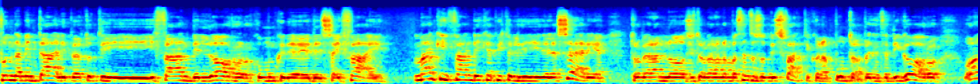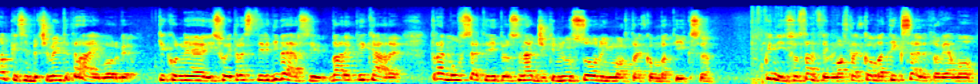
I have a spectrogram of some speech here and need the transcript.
fondamentali per tutti i fan dell'horror, comunque de- del sci-fi ma anche i fan dei capitoli della serie troveranno, si troveranno abbastanza soddisfatti con appunto la presenza di Goro o anche semplicemente Triborg che con eh, i suoi tre stili diversi va a replicare tre moveset di personaggi che non sono in Mortal Kombat X. Quindi in sostanza in Mortal Kombat XL troviamo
